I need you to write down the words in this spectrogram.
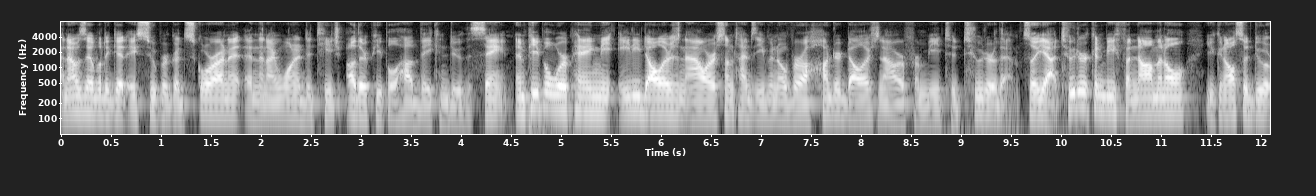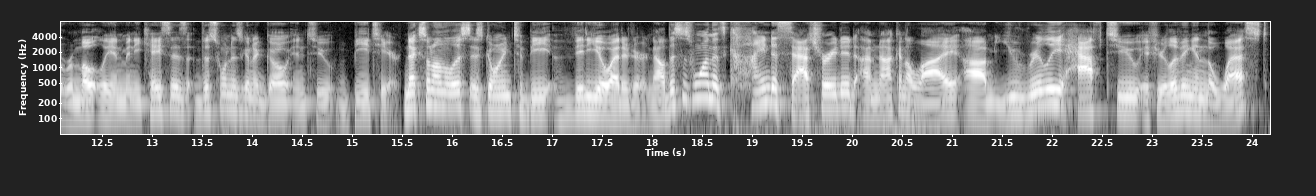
And I was able to get a super good score on it. And then I wanted to teach other people how they can do the same. And people were paying me $80 an hour, sometimes even over $100 an hour for me to tutor them. So yeah, tutor can be phenomenal. You can also do it remotely in many cases. This one is gonna go into B tier. Next one on the list is going to be video editor. Now this is one that's kind of saturated, I'm not gonna lie. Um, you really have to, if you're living in the West,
